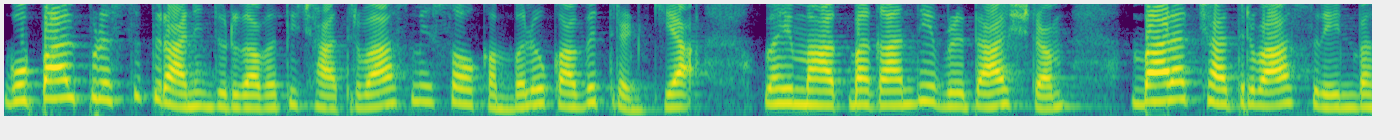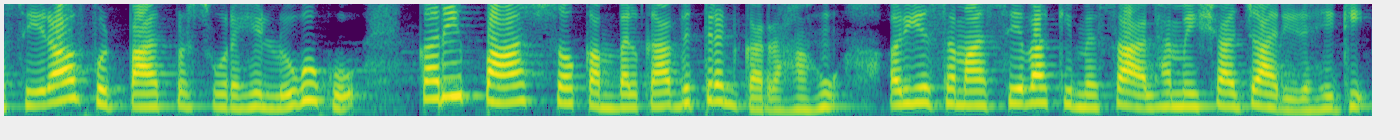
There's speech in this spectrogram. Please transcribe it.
गोपालपुर स्थित रानी दुर्गावती छात्रावास में सौ कंबलों का वितरण किया। वहीं महात्मा गांधी वृद्धाश्रम, बालक छात्रावास रेन बसेरा और फुटपाथ पर सो रहे लोगों को करीब पाँच सौ कंबल का वितरण कर रहा हूँ और ये समाज सेवा की मिसाल हमेशा जारी रहेगी।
